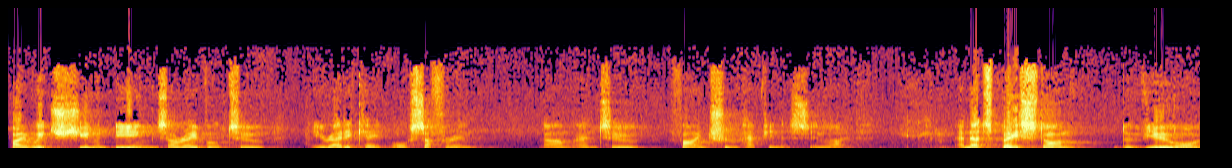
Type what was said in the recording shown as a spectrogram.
by which human beings are able to eradicate all suffering um, and to find true happiness in life. And that's based on the view, or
